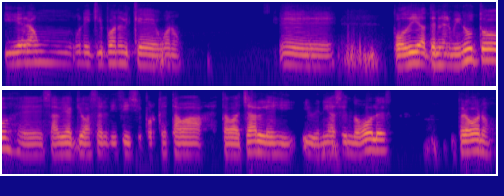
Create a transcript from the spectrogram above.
Y era un, equipo en el que, bueno, eh, podía tener minutos, eh, sabía que iba a ser difícil porque estaba, estaba Charles y, venía haciendo goles. Pero bueno,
